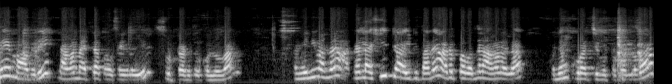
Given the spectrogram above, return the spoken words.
அதே மாதிரி நாங்கள் மெட்ட தோசைகளையும் சுட்டெடுத்துக் கொள்ளுவோம். இனி வந்து நல்லா ஹீட் ஆகிட்டு தானே அடுப்பை வந்து நாங்கள் நல்லா கொஞ்சம் குறைச்சி விட்டுக் கொள்ளுவோம்.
